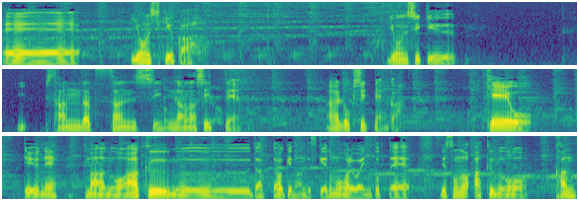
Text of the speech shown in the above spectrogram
えー、4四球か。4四球、3奪三振、7失点、あ、6失点か。KO っていうね、まあ、あの、悪夢だったわけなんですけれども、我々にとって。で、その悪夢を完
